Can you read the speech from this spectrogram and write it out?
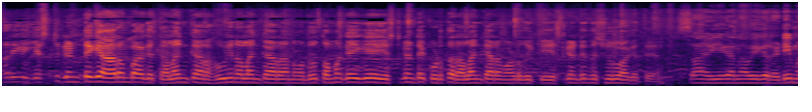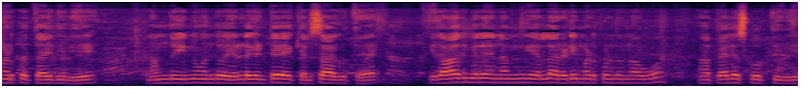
ಸರ್ ಈಗ ಎಷ್ಟು ಗಂಟೆಗೆ ಆರಂಭ ಆಗುತ್ತೆ ಅಲಂಕಾರ ಹೂವಿನ ಅಲಂಕಾರ ಅನ್ನೋದು? ತಮ್ಮ ಕೈಗೆ ಎಷ್ಟು ಗಂಟೆ ಕೊಡ್ತಾರೆ ಅಲಂಕಾರ ಮಾಡೋದಕ್ಕೆ? ಎಷ್ಟು ಗಂಟೆಯಿಂದ ಶುರು ಆಗುತ್ತೆ? ಸರ್ ಈಗ ನಾವೀಗ ರೆಡಿ ಮಾಡ್ಕೊತಾ ಇದ್ದೀವಿ. ನಮ್ಮದು ಇನ್ನೂ ಒಂದು ಎರಡು ಗಂಟೆ ಕೆಲಸ ಆಗುತ್ತೆ. ಇದಾದ ಮೇಲೆ ನಮಗೆ ಎಲ್ಲ ರೆಡಿ ಮಾಡಿಕೊಂಡು ನಾವು ಪ್ಯಾಲೇಸ್ಗೆ ಹೋಗ್ತೀವಿ.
